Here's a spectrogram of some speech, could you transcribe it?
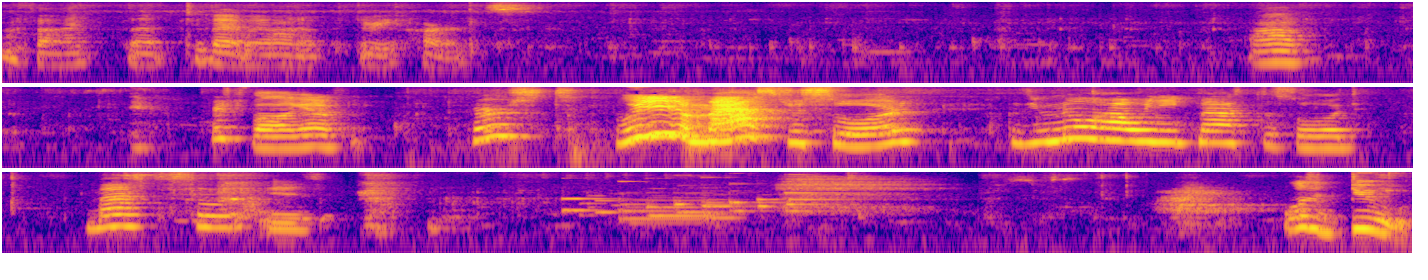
I'm fine, but too bad we only have three hearts. Well, first of all, I gotta. First, we need a Master Sword. Because you know how we need Master Sword. Master Sword is. What does it do?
